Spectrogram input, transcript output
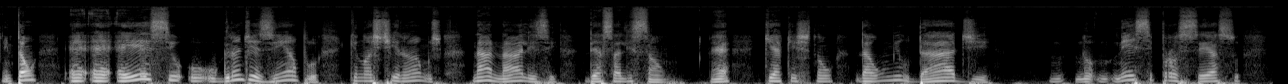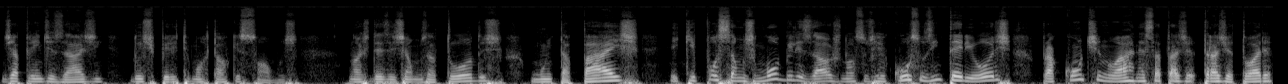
Então, é, é, é esse o, o, grande exemplo que nós tiramos na análise dessa lição, né? que é a questão da humildade no, nesse processo de aprendizagem do espírito imortal que somos. Nós desejamos a todos muita paz e que possamos mobilizar os nossos recursos interiores para continuar nessa trajetória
